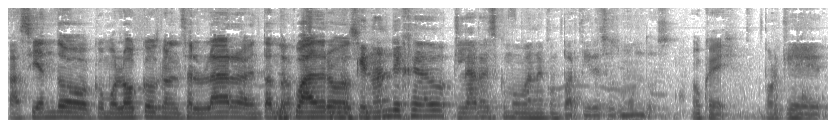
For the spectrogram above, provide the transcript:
haciendo como locos con el celular, aventando Lo- cuadros. Lo que no han dejado claro es cómo van a compartir esos mundos. Ok. Porque,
